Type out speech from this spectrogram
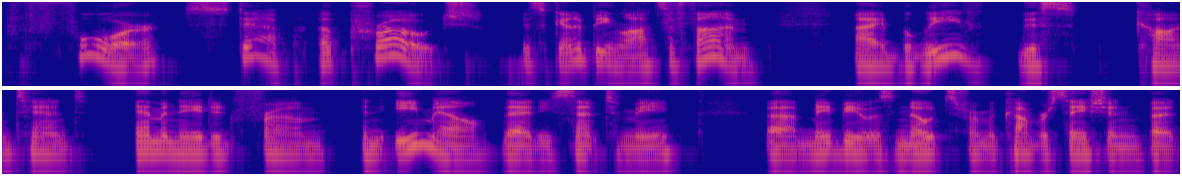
four step approach. It's going to be lots of fun. I believe this content emanated from an email that he sent to me. Uh, maybe it was notes from a conversation, but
